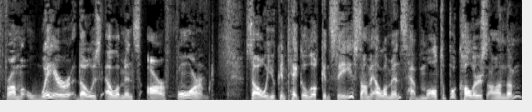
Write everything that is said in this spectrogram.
from where those elements are formed. So you can take a look and see some elements have multiple colors on them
